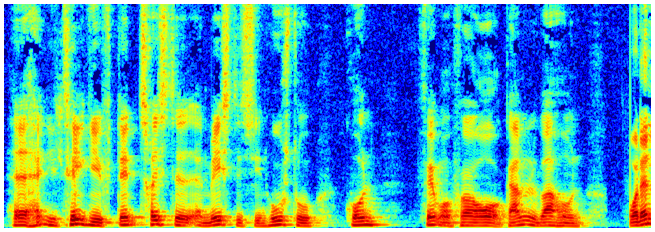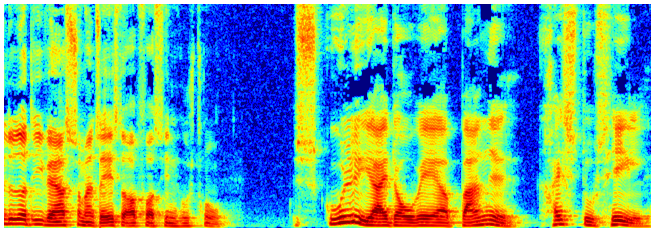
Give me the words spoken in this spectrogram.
havde han i tilgift den tristhed at miste sin hustru. Kun 45 år gammel var hun, Hvordan lyder de vers, som han læste op for sin hustru? Skulle jeg dog være bange, Kristus helt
